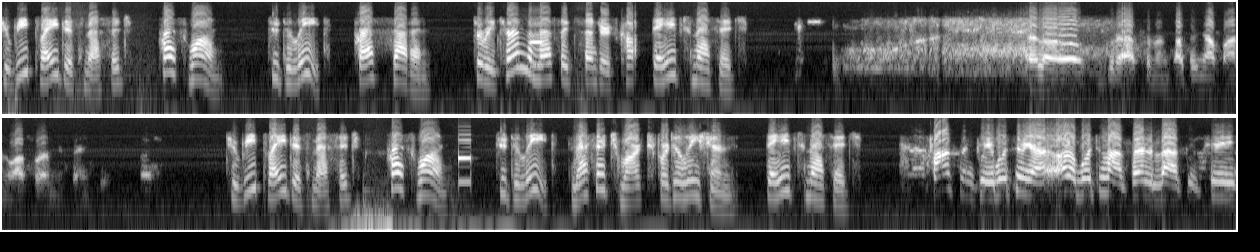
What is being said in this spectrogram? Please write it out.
To replay this message, press 1. To delete, press 7. To return the message sender's call, saved message. Hello. Good afternoon. I think I found what for me. Thank you. To replay this message, press 1. To delete, message marked for deletion. Saved message. Fasten ke wetin ya ọ bụ my friend back ti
